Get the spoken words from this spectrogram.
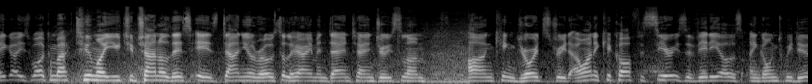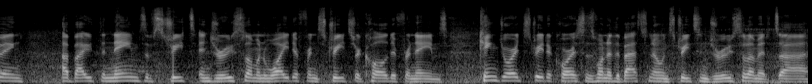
Hey guys, welcome back to my YouTube channel. This is Daniel Rosehill here. I'm in downtown Jerusalem on King George Street. I want to kick off a series of videos I'm going to be doing about the names of streets in Jerusalem and why different streets are called different names. King George Street, of course, is one of the best known streets in Jerusalem. It's uh,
